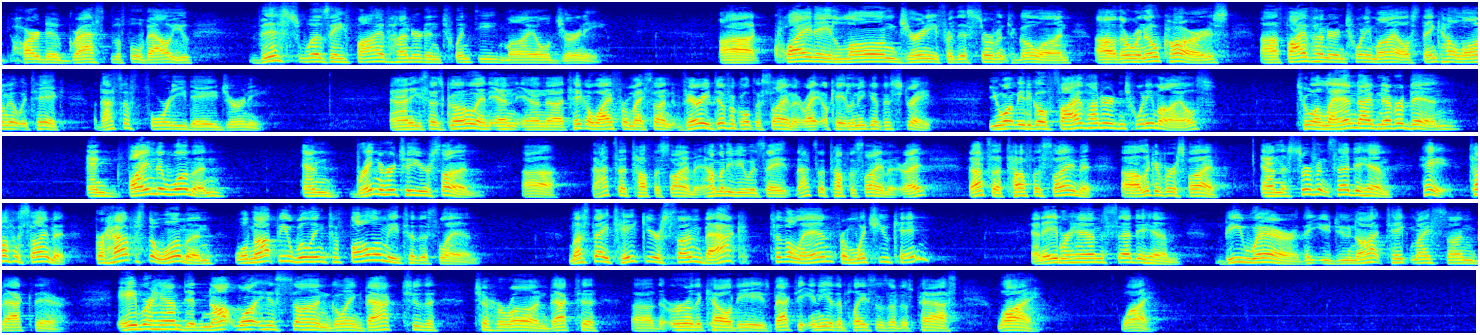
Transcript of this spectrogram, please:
hard to grasp the full value. This was a 520 mile journey. Uh, quite a long journey for this servant to go on. Uh, there were no cars uh, 520 miles, think how long it would take. That's a 40 day journey. And he says, Go and, and, and uh, take a wife for my son. Very difficult assignment, right? Okay, let me get this straight. You want me to go 520 miles to a land I've never been and find a woman and bring her to your son. Uh, that's a tough assignment. How many of you would say, That's a tough assignment, right? That's a tough assignment. Uh, look at verse 5. And the servant said to him, Hey, tough assignment. Perhaps the woman will not be willing to follow me to this land. Must I take your son back to the land from which you came? And Abraham said to him, Beware that you do not take my son back there. Abraham did not want his son going back to, the, to Haran, back to uh, the Ur of the Chaldees, back to any of the places of his past. Why? Why?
